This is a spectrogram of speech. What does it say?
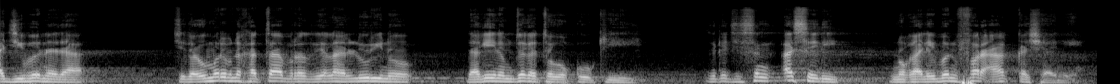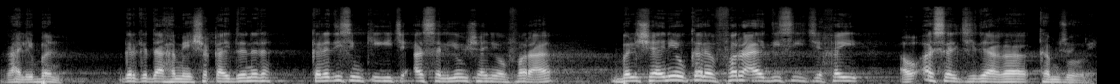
عجیبه نه ده چې د عمر بن خطاب رضی الله عنه لوري نو د هغې نه هم دغه توقع کیږي ځکه چې څنګه اصلي نو غالبا فرع کشانی غالبا ګر کې دا همیشه قاعده نه ده کله دې سم کېږي چې اصل یو شانی او فرع بل شانی او کله فرع دې سي چې ښي او اصل چې دی هغه کمزوری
